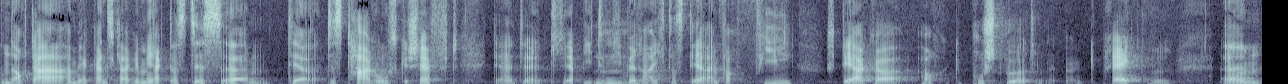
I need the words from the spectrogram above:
und auch da haben wir ganz klar gemerkt, dass das, ähm, der, das Tagungsgeschäft der, der, der B2B-Bereich, dass der einfach viel stärker auch gepusht wird und geprägt wird. Ähm,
